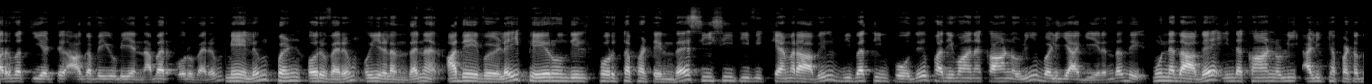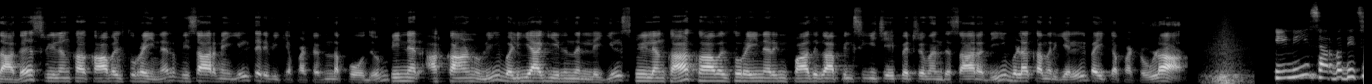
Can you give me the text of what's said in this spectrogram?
அறுபத்தி எட்டு அகவையுடைய நபர் ஒருவரும் மேலும் பெண் ஒருவரும் உயிரிழந்தனர். அதேவேளை பேருந்தில் பொருத்தப்பட்டிருந்த சிசிடிவி கேமராவில் விபத்தின் போது பதிவான காணொளி வெளியாகியிருந்தது. முன்னதாக இந்த காணொளி அளிக்கப்பட்டதாக ஸ்ரீலங்கா காவல்துறையினர் விசாரணையில் தெரிவிக்கப்பட்டிருந்த போதும் பின்னர் அக்காணொளி வெளியாகியிருந்த நிலையில் ஸ்ரீலங்கா காவல்துறையினரின் பாதுகாப்பில் சிகிச்சை பெற்று வந்த சாரதி விளக்கமறியலில் வைக்கப்பட்டுள்ளார். இனி சர்வதேச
